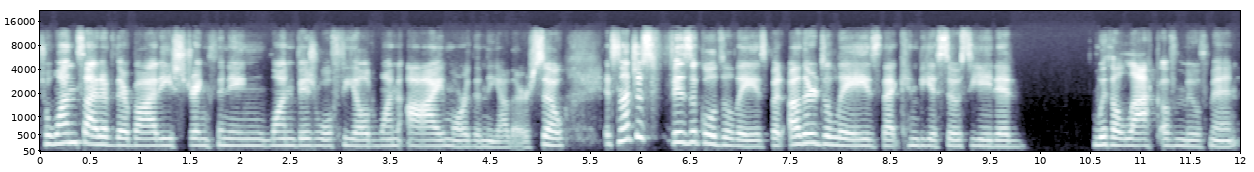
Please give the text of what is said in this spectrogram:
to one side of their body, strengthening one visual field, one eye more than the other. So it's not just physical delays, but other delays that can be associated with a lack of movement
